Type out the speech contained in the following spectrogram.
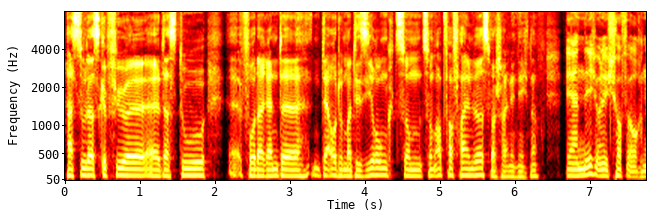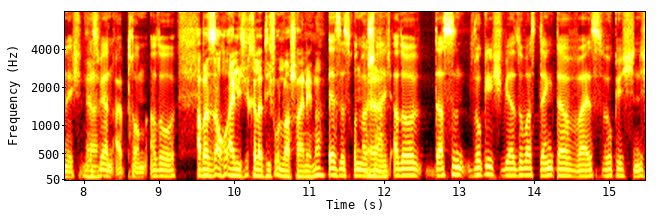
hast du das Gefühl, äh, dass du äh, vor der Rente der Automatisierung zum, zum Opfer fallen wirst? Wahrscheinlich nicht, ne? Eher nicht und ich hoffe auch nicht. Das Ja. wäre ein Albtraum. Also Aber es ist auch eigentlich relativ unwahrscheinlich, ne? es ist unwahrscheinlich. Also das sind wirklich, wer sowas denkt, der weiß wirklich nicht,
